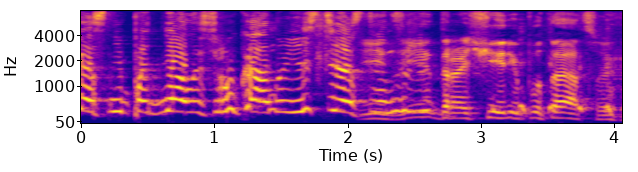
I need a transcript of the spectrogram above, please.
С не поднялась рука, ну естественно. Иди дрочи репутацию.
